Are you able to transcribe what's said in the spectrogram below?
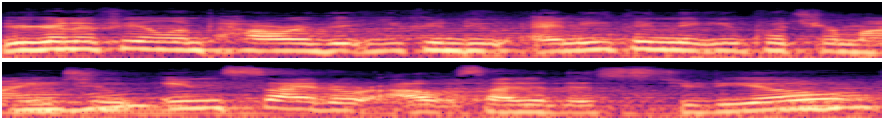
You're going to feel empowered that you can do anything that you put your mind Mm-hmm. to, inside or outside of this studio,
